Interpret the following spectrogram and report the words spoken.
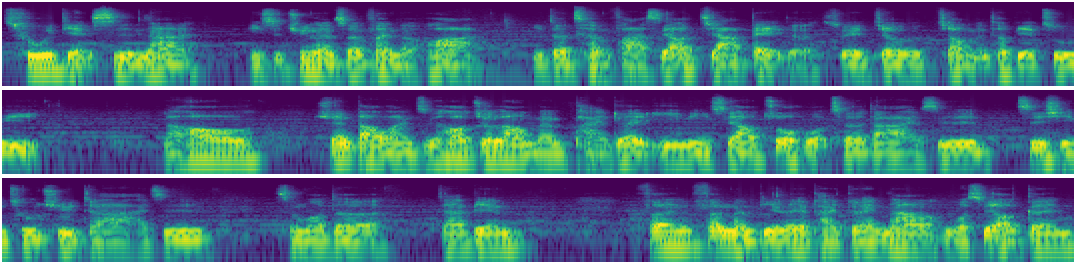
出一点事。那你是军人身份的话，你的惩罚是要加倍的，所以就叫我们特别注意。然后宣导完之后，就让我们排队，一你是要坐火车的，还是自行出去的啊，还是什么的？在那边分分门别类排队，那我是有跟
